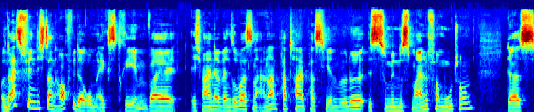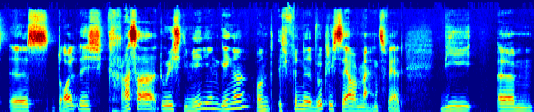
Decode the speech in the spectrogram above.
Und das finde ich dann auch wiederum extrem, weil ich meine, wenn sowas in einer anderen Partei passieren würde, ist zumindest meine Vermutung, dass es deutlich krasser durch die Medien ginge. Und ich finde wirklich sehr bemerkenswert, wie, ähm,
